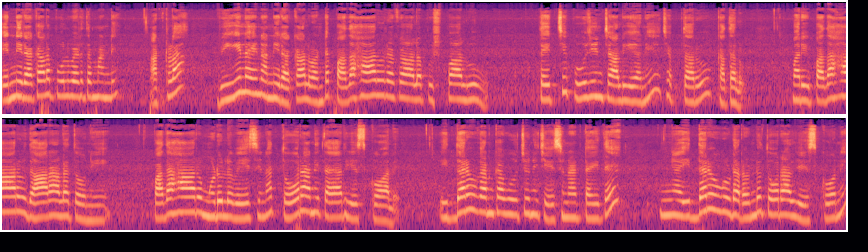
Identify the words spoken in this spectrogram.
ఎన్ని రకాల పూలు పెడతామండి? అట్లా వీలైన అన్ని రకాలు అంటే పదహారు రకాల పుష్పాలు తెచ్చి పూజించాలి అని చెప్తారు కథలు. మరి పదహారు దారాలతోని పదహారు ముడులు వేసిన తోరాన్ని తయారు చేసుకోవాలి. ఇద్దరు కనుక కూర్చుని చేసినట్టయితే ఇద్దరు కూడా రెండు తోరాలు చేసుకొని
